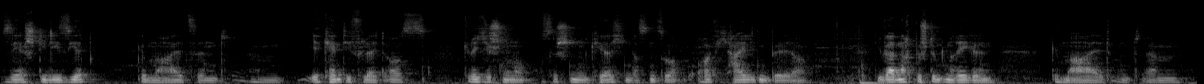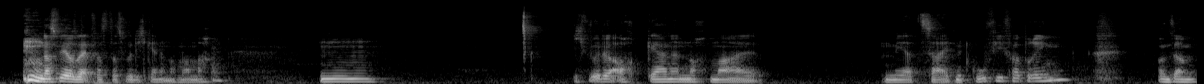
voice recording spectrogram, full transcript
sehr stilisiert gemalt sind. Ähm, ihr kennt die vielleicht aus griechischen und russischen Kirchen, das sind so häufig Heiligenbilder. Die werden nach bestimmten Regeln gemalt und ähm, das wäre so etwas, das würde ich gerne nochmal machen. Hm. Ich würde auch gerne noch mal mehr Zeit mit Goofy verbringen. Unserem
